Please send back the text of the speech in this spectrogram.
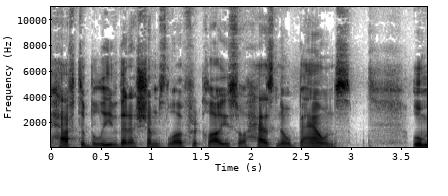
have to believe that Hashem's love for Klal Yisrael has no bounds. And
